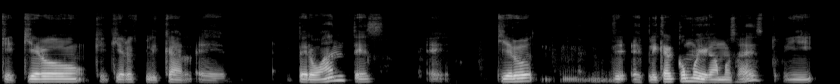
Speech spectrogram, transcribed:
que quiero, que quiero explicar. Eh, pero antes, eh, quiero explicar cómo llegamos a esto. Y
